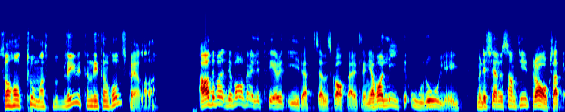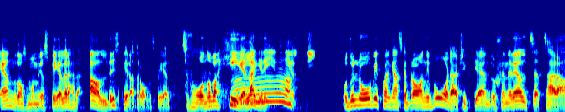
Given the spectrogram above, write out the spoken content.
Så har Thomas blivit en liten rollspelare? Ja, det var, det var väldigt trevligt i rätt sällskap verkligen. Jag var lite orolig, men det kändes samtidigt bra också att en av de som var med och spelade hade aldrig spelat rollspel. Så för honom var hela Ah. grejen helt ny. Och då låg vi på en ganska bra nivå där tyckte jag ändå generellt sett. Så här,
